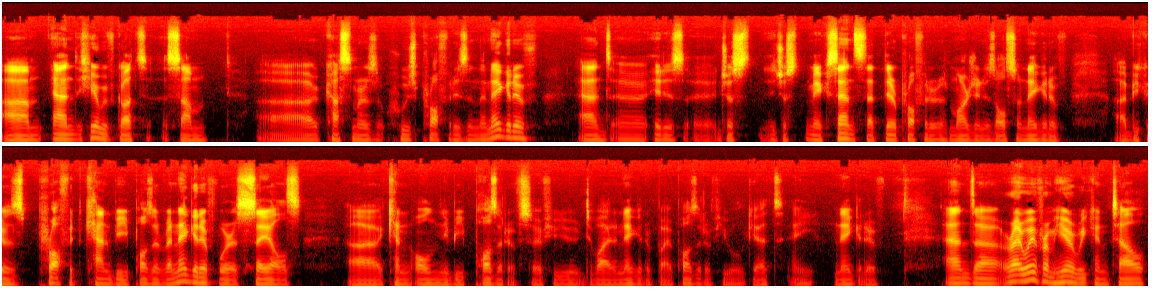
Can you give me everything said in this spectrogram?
Um, and here we've got some uh, customers whose profit is in the negative, and uh, it is uh, just it just makes sense that their profit margin is also negative, because profit can be positive and negative, whereas sales uh, can only be positive. So if you divide a negative by a positive, you will get a negative. And uh, right away from here, we can tell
